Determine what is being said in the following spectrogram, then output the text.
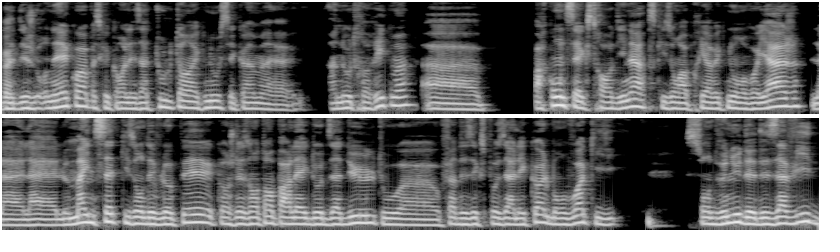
des journées, quoi, parce que quand on les a tout le temps avec nous, c'est quand même euh, un autre rythme. Euh, par contre, c'est extraordinaire ce qu'ils ont appris avec nous en voyage, le mindset qu'ils ont développé. Quand je les entends parler avec d'autres adultes ou, euh, faire des exposés à l'école, bon, on voit qu'ils sont devenus des, des avides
